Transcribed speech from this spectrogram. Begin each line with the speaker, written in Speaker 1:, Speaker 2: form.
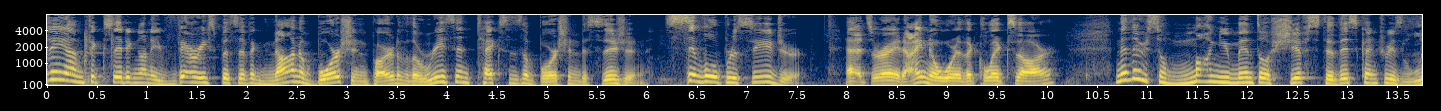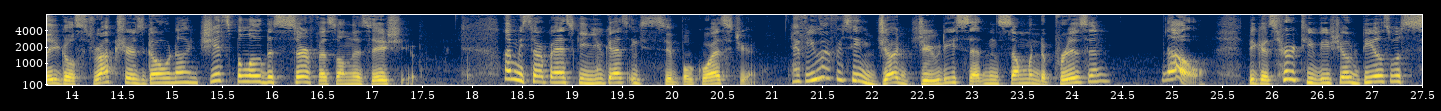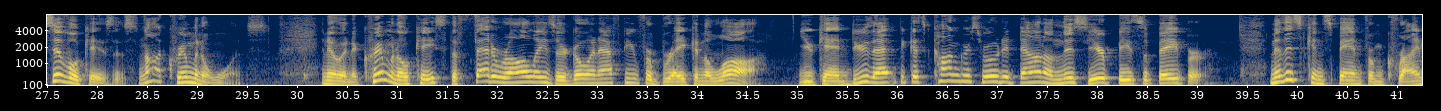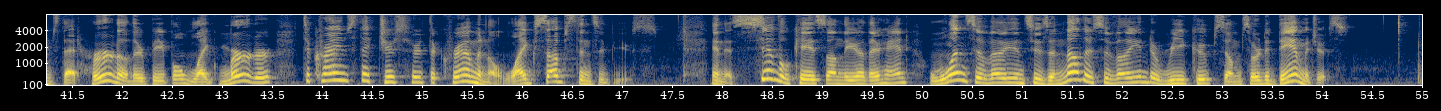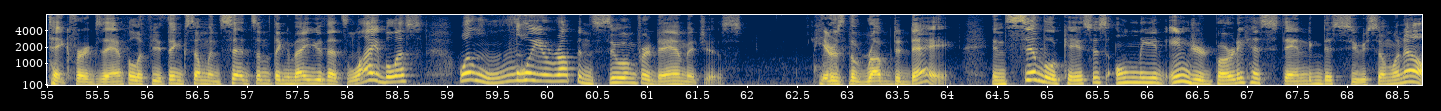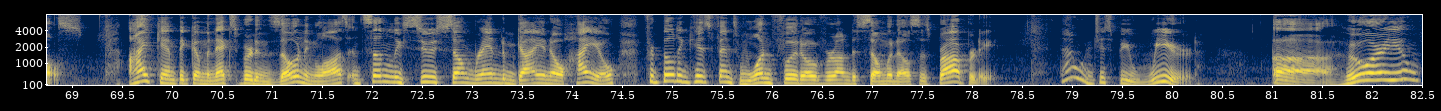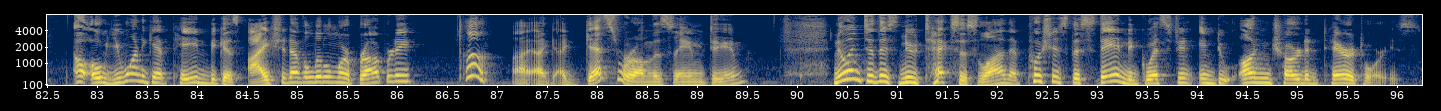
Speaker 1: Today I'm fixating on a very specific non-abortion part of the recent Texas abortion decision, civil procedure. That's right, I know where the clicks are. Now there's some monumental shifts to this country's legal structures going on just below the surface on this issue. Let me start by asking you guys a simple question. Have you ever seen Judge Judy sentence someone to prison? No, because her TV show deals with civil cases, not criminal ones. Now in a criminal case, the federales are going after you for breaking the law. You can't do that because Congress wrote it down on this here piece of paper. Now this can span from crimes that hurt other people like murder to crimes that just hurt the criminal like substance abuse. In a civil case on the other hand, one civilian sues another civilian to recoup some sort of damages. Take for example, if you think someone said something about you that's libelous, well lawyer up and sue them for damages. Here's the rub today. In civil cases, only an injured party has standing to sue someone else. I can't become an expert in zoning laws and suddenly sue some random guy in Ohio for building his fence one foot over onto someone else's property. That would just be weird. Uh, who are you? Oh, oh, you want to get paid because I should have a little more property? Huh, I, I, I guess we're on the same team. Now into this new Texas law that pushes the standing question into uncharted territories.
